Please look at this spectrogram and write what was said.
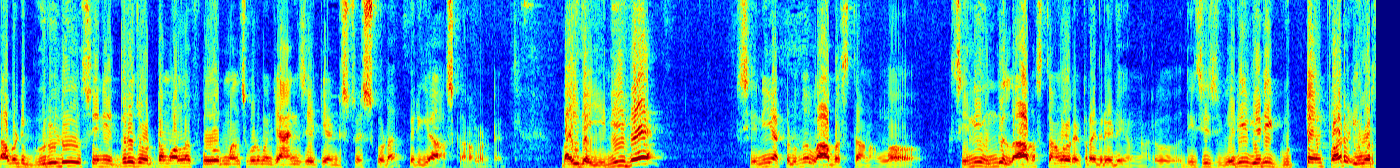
కాబట్టి గురుడు శని ఇద్దరు చూడటం వల్ల ఫోర్ మంత్స్ కూడా కొంచెం యాంగ్జైటీ అండ్ స్ట్రెస్ కూడా పెరిగే ఆస్కారాలు ఉంటాయి. బై ద ఎనీవే శని అక్కడ ఉందో లాభస్థానంలో. శని ఉంది లాభస్థానంలో రెట్రగ్రేడ్ అయి ఉన్నారు. This is very very good time for your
